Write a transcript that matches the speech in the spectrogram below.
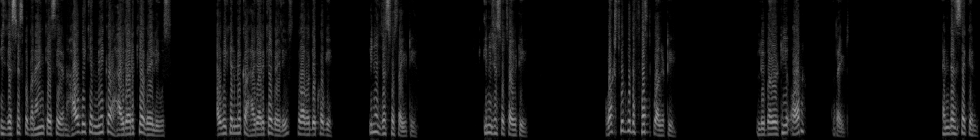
इस जस्टिस को बनाएँगे कैसे? And how we can make a hierarchy of values how we can make a hierarchy of values तो आप देखोगे in a just society in a just society what should be the first quality? Liberty or right? And then second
